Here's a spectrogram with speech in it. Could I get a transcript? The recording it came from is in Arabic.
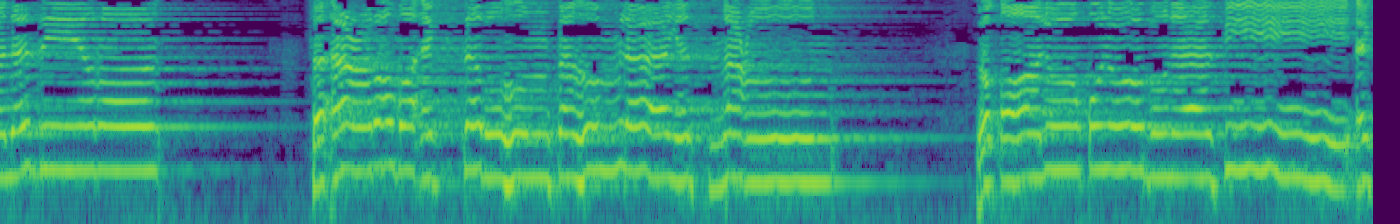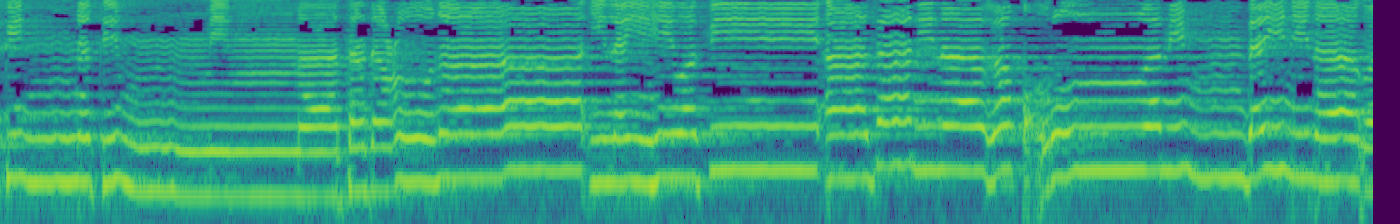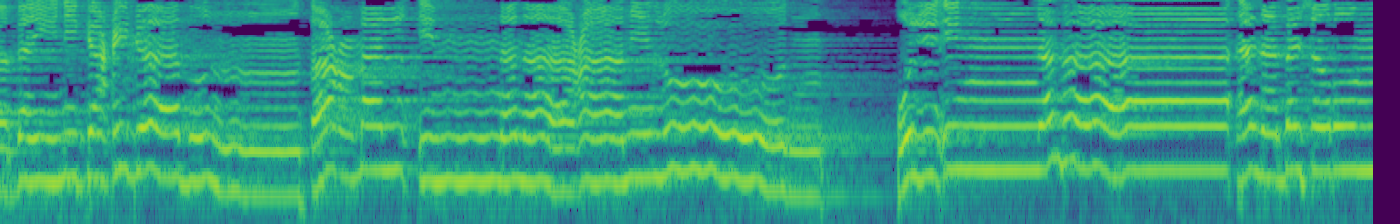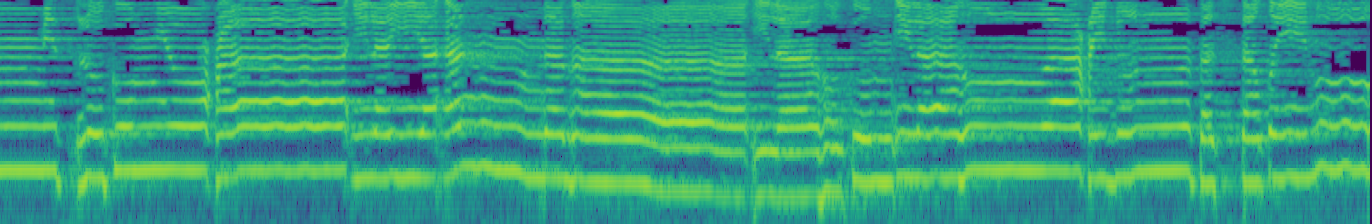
ونذيرا. فأعرض أكثرهم فهم لا يسمعون. وقالوا قلوبنا في أكنة مما تدعونا إليه وفي آذاننا وقر ومن بيننا وبينك حجاب فاعمل إننا عاملون. قل إنما أنا بشر مثلكم يوحى إلي أنما إلهكم إله واحد فاستقيموا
